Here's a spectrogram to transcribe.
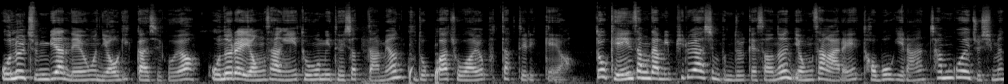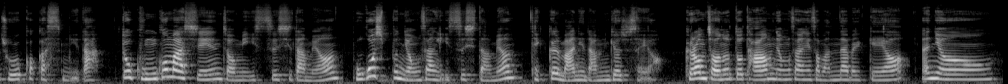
오늘 준비한 내용은 여기까지고요. 오늘의 영상이 도움이 되셨다면 구독과 좋아요 부탁드릴게요. 또 개인 상담이 필요하신 분들께서는 영상 아래 더보기란 참고해 주시면 좋을 것 같습니다. 또 궁금하신 점이 있으시다면, 보고 싶은 영상이 있으시다면 댓글 많이 남겨주세요. 그럼 저는 또 다음 영상에서 만나 뵐게요. 안녕.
